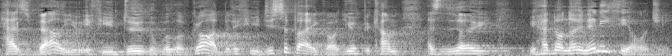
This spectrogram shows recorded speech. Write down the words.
has value if you do the will of God, but if you disobey God, you have become as though you had not known any theology.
